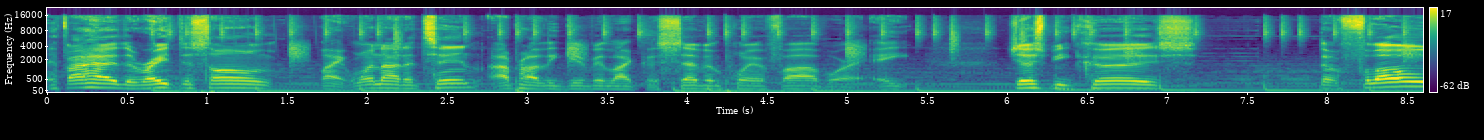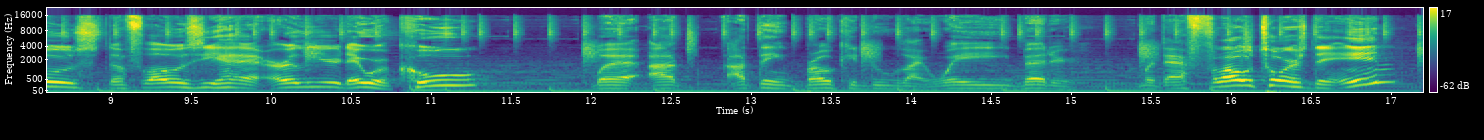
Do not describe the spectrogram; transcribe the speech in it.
if I had to rate the song like one out of ten, I'd probably give it like a seven point five or an eight, just because the flows, the flows he had earlier, they were cool, but I I think bro could do like way better. But that flow towards the end,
